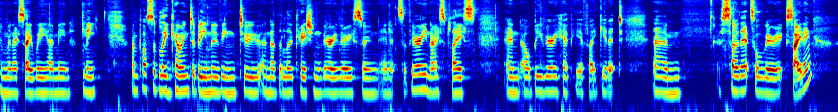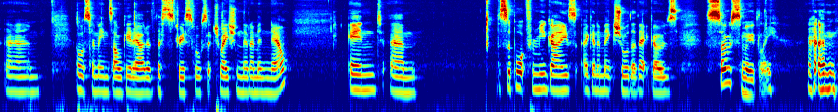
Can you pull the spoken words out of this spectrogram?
and when I say we, I mean me. I'm possibly going to be moving to another location very, very soon, and it's a very nice place, and I'll be very happy if I get it. Um, so that's all very exciting. Um, also means I'll get out of this stressful situation that I'm in now, and um, the support from you guys are going to make sure that that goes so smoothly, um,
